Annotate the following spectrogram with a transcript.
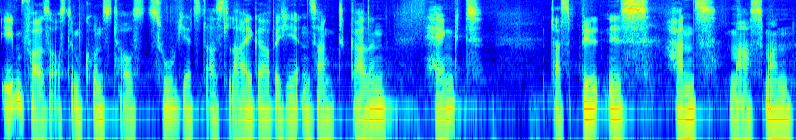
ebenfalls aus dem Kunsthaus zu, jetzt als Leihgabe hier in St. Gallen hängt, das Bildnis Hans Maßmann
